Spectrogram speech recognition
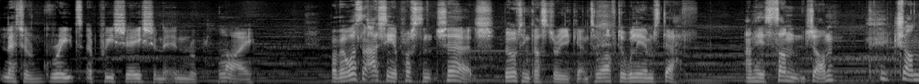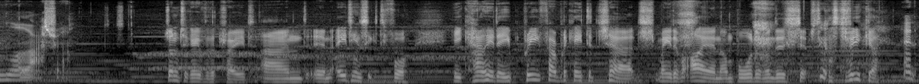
letter of great appreciation in reply. But there wasn't actually a Protestant church built in Costa Rica until after William's death. And his son, John, John Le Lacheur. John took over the trade, and in 1864, he carried a prefabricated church made of iron on board of one of his ships to Costa Rica. An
